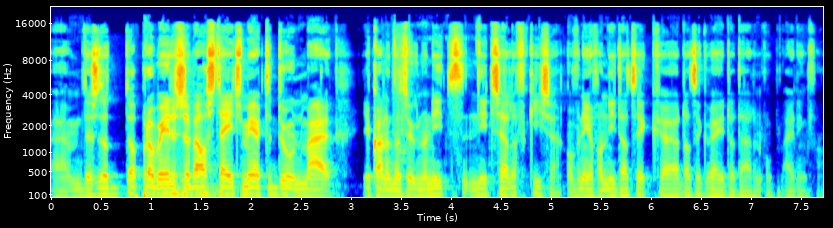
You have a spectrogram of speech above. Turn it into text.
Ehm, dus dat, dat probeerden ze wel steeds meer te doen. Maar je kan het natuurlijk nog niet, niet zelf kiezen. Of in ieder geval niet dat ik, eh, dat ik weet dat daar een opleiding van,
